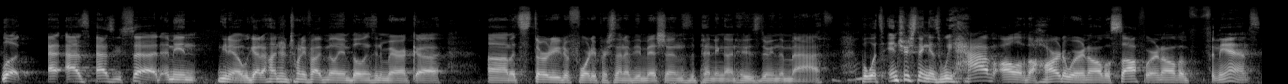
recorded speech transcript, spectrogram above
look, as, as you said, I mean, you know, we got 125 million buildings in America. Um, it's 30 to 40 percent of emissions, depending on who's doing the math. Mm-hmm. But what's interesting is we have all of the hardware and all the software and all the finance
